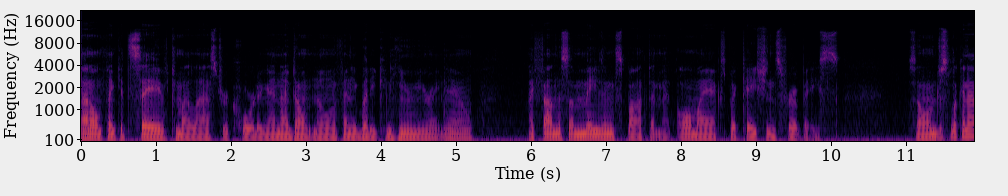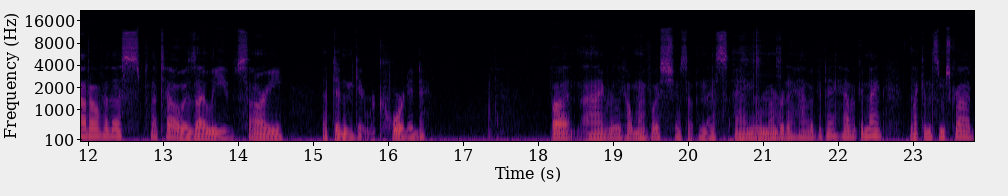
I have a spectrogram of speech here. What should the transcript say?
I don't think it saved my last recording, and I don't know if anybody can hear me right now. I found this amazing spot that met all my expectations for a base. So I'm just looking out over this plateau as I leave. Sorry that didn't get recorded. But I really hope my voice shows up in this. And remember to have a good day, have a good night, like and subscribe.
